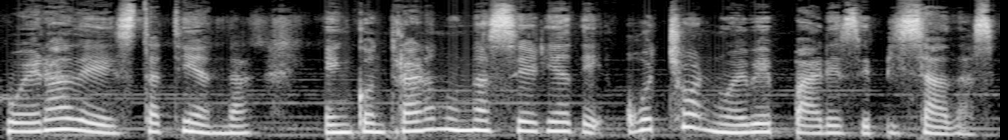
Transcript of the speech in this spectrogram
Fuera de esta tienda encontraron una serie de 8 a 9 pares de pisadas.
